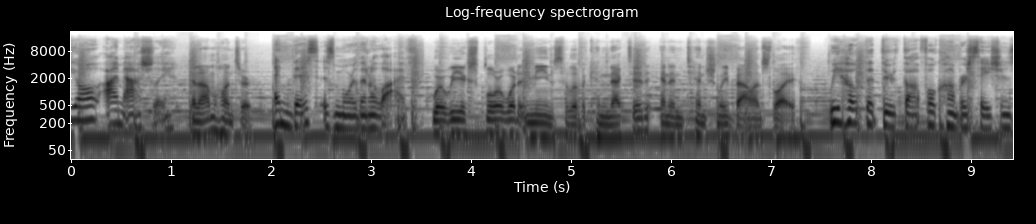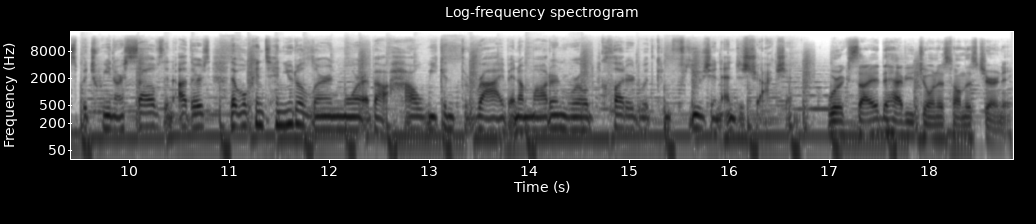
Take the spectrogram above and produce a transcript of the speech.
y'all, I'm Ashley, And I'm Hunter, and this is More Than Alive. where we explore what it means to live a connected and intentionally balanced life. We hope that through thoughtful conversations between ourselves and others that we'll continue to learn more about how we can thrive in a modern world cluttered with confusion and distraction. We're excited to have you join us on this journey.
